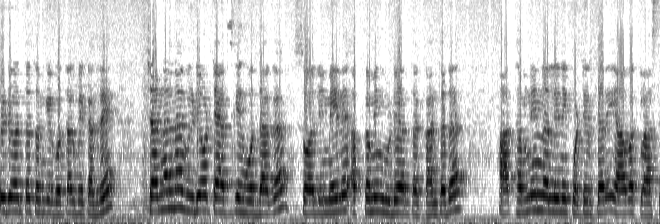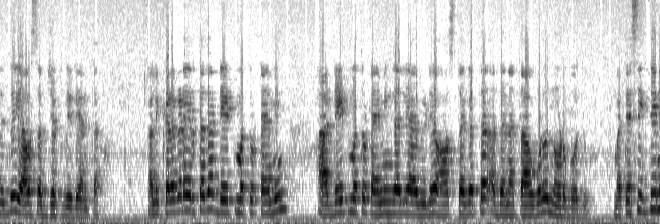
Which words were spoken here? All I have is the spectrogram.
ವಿಡಿಯೋ ಅಂತ ತಮಗೆ ಗೊತ್ತಾಗಬೇಕಾದ್ರೆ ಚಾನಲ್ನ ವಿಡಿಯೋ ಟ್ಯಾಬ್ಸ್ಗೆ ಹೋದಾಗ ಸೊ ಅಲ್ಲಿ ಮೇಲೆ ಅಪ್ಕಮಿಂಗ್ ವಿಡಿಯೋ ಅಂತ ಕಾಣ್ತದ. ಆ ಥಮ್ನೇಲ್ನಲ್ಲಿನೇ ಕೊಟ್ಟಿರ್ತಾರೆ ಯಾವ ಕ್ಲಾಸ್ ಇದ್ದು ಯಾವ ಸಬ್ಜೆಕ್ಟ್ ಇದೆ ಅಂತ. ಅಲ್ಲಿ ಕೆಳಗಡೆ ಇರ್ತದ ಡೇಟ್ ಮತ್ತು ಟೈಮಿಂಗ್ ಆ ಡೇಟ್ ಮತ್ತು ಟೈಮಿಂಗ್ ಅಲ್ಲಿ ಆ ವಿಡಿಯೋ ಹಾಸ್ಟ್ ಆಗುತ್ತೆ, ಅದನ್ನ ತಾವುಗಳು ನೋಡಬಹುದು ಮತ್ತೆ ಸಿಗ್ತೀನಿ.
